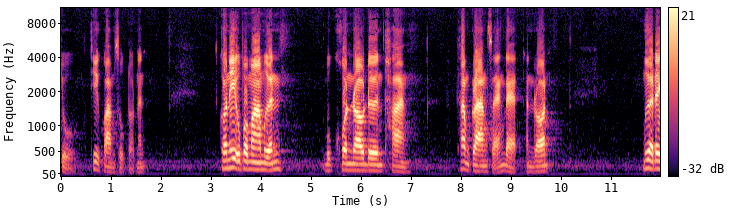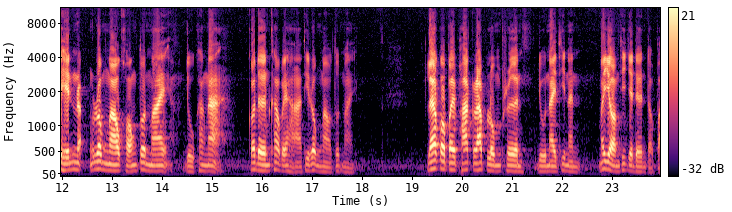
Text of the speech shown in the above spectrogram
อยู่ที่ความสุขเหล่านั้น ข้อนี้อุปมาเหมือนบุคคลเราเดินทาง ท่ามกลางแสงแดดอันร้อน เมื่อได้เห็นร่มเงาของต้นไม้อยู่ข้างหน้า ก็เดินเข้าไปหาที่ร่มเงาต้นไม้ แล้วก็ไปพักรับลมเพลินอยู่ในที่นั้น ไม่ยอมที่จะเดินต่อไป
